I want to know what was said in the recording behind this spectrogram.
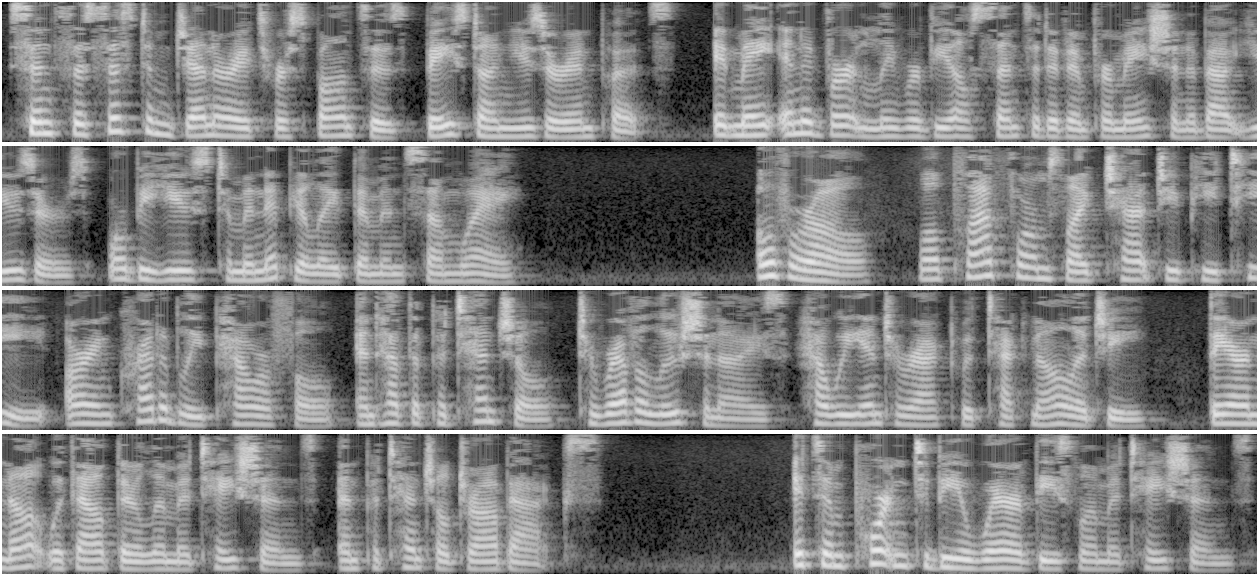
Since the system generates responses based on user inputs, it may inadvertently reveal sensitive information about users or be used to manipulate them in some way. Overall, while platforms like ChatGPT are incredibly powerful and have the potential to revolutionize how we interact with technology, they are not without their limitations and potential drawbacks. It's important to be aware of these limitations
